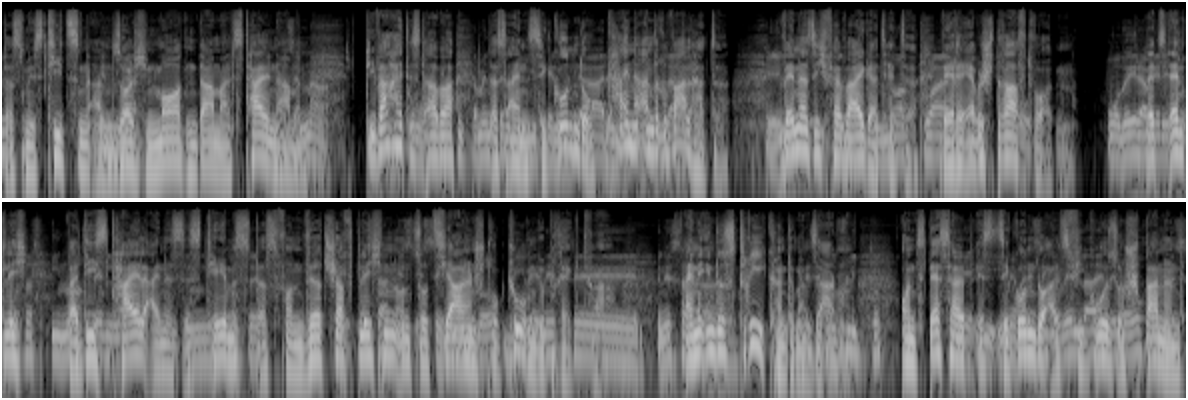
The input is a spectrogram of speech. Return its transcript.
dass Mestizen an solchen Morden damals teilnahmen. Die Wahrheit ist aber, dass ein Segundo keine andere Wahl hatte. Wenn er sich verweigert hätte, wäre er bestraft worden. Letztendlich war dies Teil eines Systems, das von wirtschaftlichen und sozialen Strukturen geprägt war. Eine Industrie könnte man sagen. Und deshalb ist Segundo als Figur so spannend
